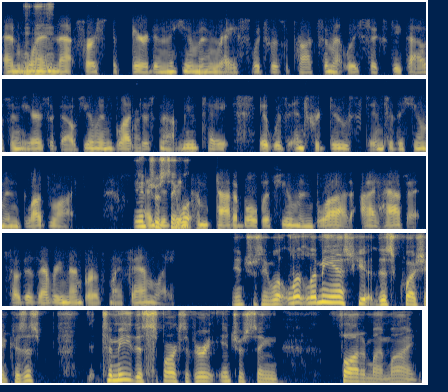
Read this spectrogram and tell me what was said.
and mm-hmm. when that first appeared in the human race, which was approximately 60,000 years ago. Human blood right. does not mutate, it was introduced into the human bloodline. Interesting. And incompatible with human blood. I have it. So does every member of my family. Interesting. Well, let, let me ask you this question because this, to me, this sparks a very interesting thought in my mind.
